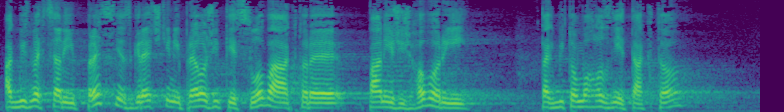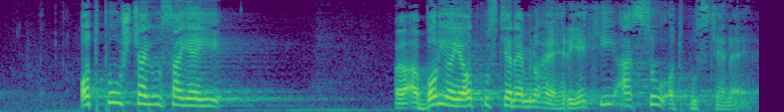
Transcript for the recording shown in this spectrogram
Ak by sme chceli presne z gréčtiny preložiť tie slová, ktoré pán Ježiš hovorí, tak by to mohlo znieť takto. Odpúšťajú sa jej, boli jej odpustené mnohé hriechy a sú odpustené.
